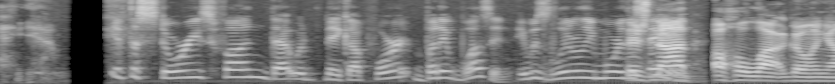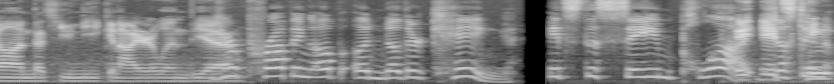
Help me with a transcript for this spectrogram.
Yeah. If the story's fun, that would make up for it. But it wasn't. It was literally more the There's same. not a whole lot going on that's unique in Ireland. Yeah. You're propping up another king. It's the same plot. It- it's just King in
